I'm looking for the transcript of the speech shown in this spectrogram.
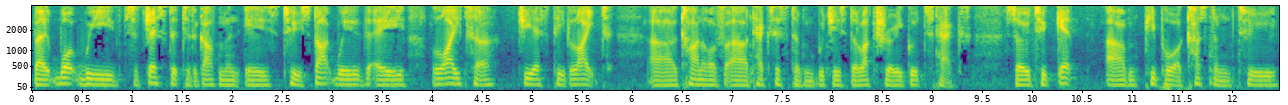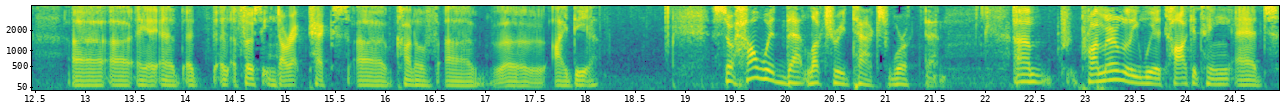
But what we suggested to the government is to start with a lighter GST light. Uh, kind of uh, tax system, which is the luxury goods tax. So to get um, people accustomed to uh, uh a, a, a, first indirect tax uh, kind of uh, uh, idea. So, how would that luxury tax work then? Um, pr- primarily, we're targeting at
